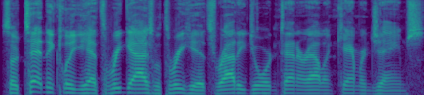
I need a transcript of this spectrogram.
So technically, you had three guys with three hits: Rowdy Jordan, Tanner Allen, Kamren James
